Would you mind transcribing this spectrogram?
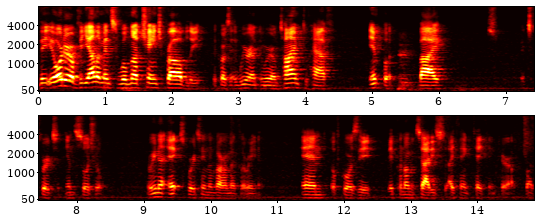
the order of the elements will not change probably because we're we're on time to have input by experts in social arena, experts in the environmental arena. And of course, the economic side is, I think, taken care of. But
